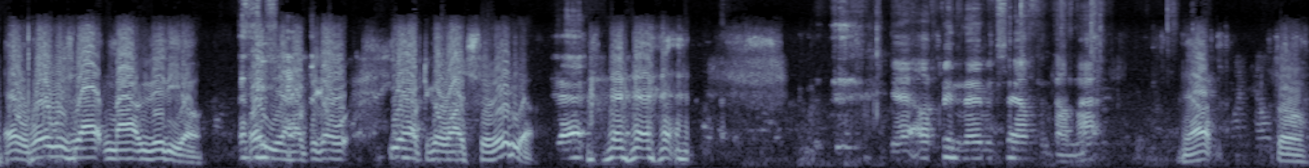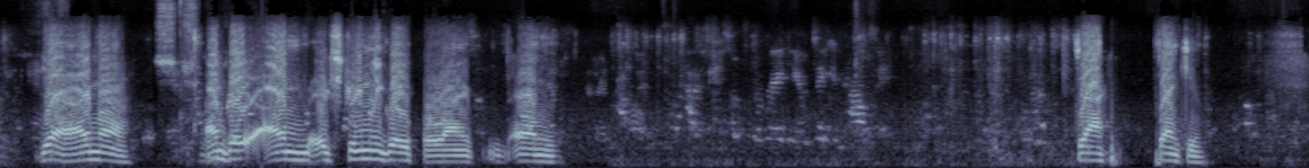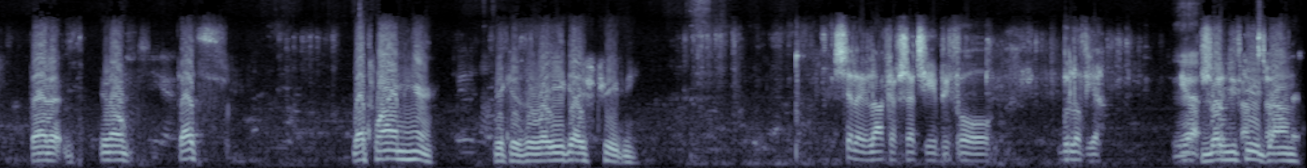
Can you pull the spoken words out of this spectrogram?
And where was that in that video? Well, you have to go. You have to go watch the video. yeah, Yeah, I've been there myself and done that. Yeah. So yeah, I'm uh I'm great I'm extremely grateful. I and Jack, thank you. That you know, that's that's why I'm here. Because of the way you guys treat me. Silly, like I've said to you before, we love you. Yeah. Yeah. Love you too, John.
